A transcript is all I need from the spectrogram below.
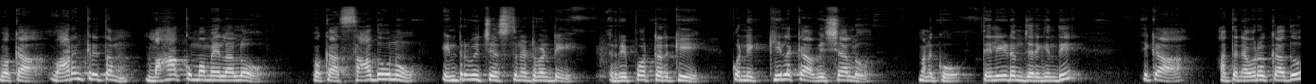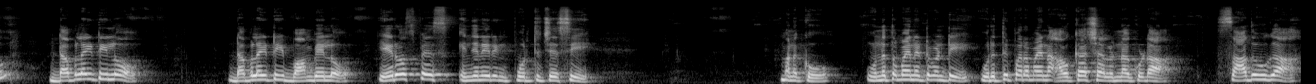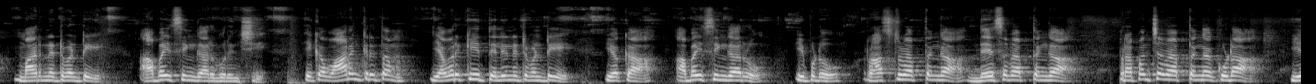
ఒక వారం క్రితం మహాకుంభమేళాలో ఒక సాధువును ఇంటర్వ్యూ చేస్తున్నటువంటి రిపోర్టర్కి కొన్ని కీలక విషయాలు మనకు తెలియడం జరిగింది. ఇక అతను ఎవరో కాదు డబుల్ ఐటీలో డబుల్ ఐటీ బాంబేలో ఏరోస్పేస్ ఇంజనీరింగ్ పూర్తి చేసి మనకు ఉన్నతమైనటువంటి వృత్తిపరమైన అవకాశాలున్నా కూడా సాధువుగా మారినటువంటి అభయ్ సింగ్ గారి గురించి. ఇక వారం క్రితం ఎవరికీ తెలియనటువంటి ఈ యొక్క అభయ్ సింగ్ గారు ఇప్పుడు రాష్ట్ర వ్యాప్తంగా దేశవ్యాప్తంగా ప్రపంచవ్యాప్తంగా కూడా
